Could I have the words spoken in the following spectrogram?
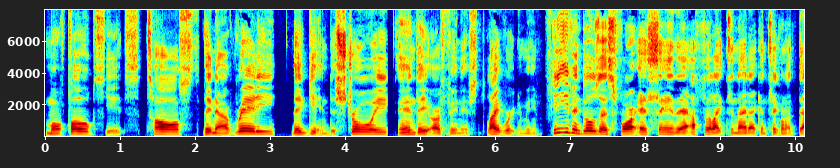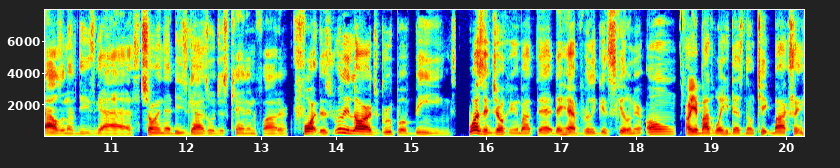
more folks gets tossed. They're not ready. They're getting destroyed and they are finished. Light work to me. He even goes as far as saying that I feel like tonight I can take on a thousand of these guys, showing that these guys were just cannon fodder. Fought this really large group of beings. Wasn't joking about that. They have really good skill in their own. Oh yeah, by the way, he does no kickboxing.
